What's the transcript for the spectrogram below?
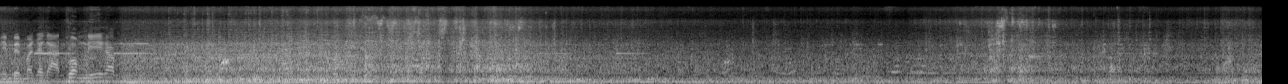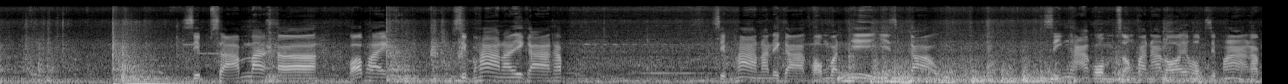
นี่เป็นบรรยากาศช่วงนี้ครับสิบสามนาขออภัยสิบห้านาฬิกาครับสิบห้านาฬิกาของวันที่ยี่สิบเก้าสิงหาคมสองพันห้าร้อยหกสิบห้าครับ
